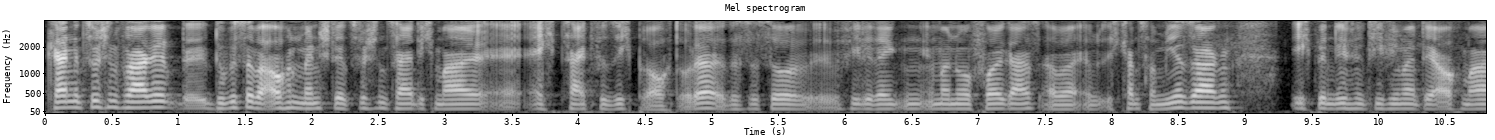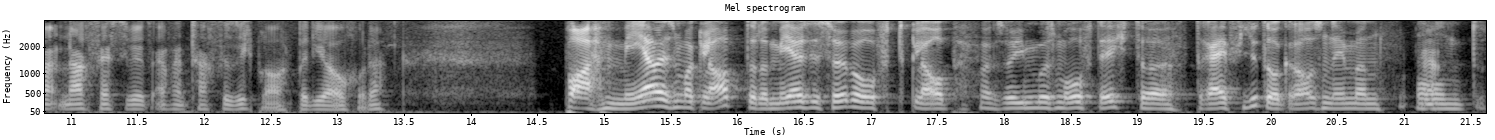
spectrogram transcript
kleine Zwischenfrage, du bist aber auch ein Mensch, der zwischenzeitlich mal äh, echt Zeit für sich braucht, oder? Das ist so, äh, viele denken immer nur Vollgas, aber ich kann es von mir sagen, ich bin definitiv jemand, der auch mal nach Festivals einfach einen Tag für sich braucht. Bei dir auch, oder? Boah, mehr als man glaubt oder mehr als ich selber oft glaube. Also ich muss mir oft echt äh, drei, vier Tage rausnehmen und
